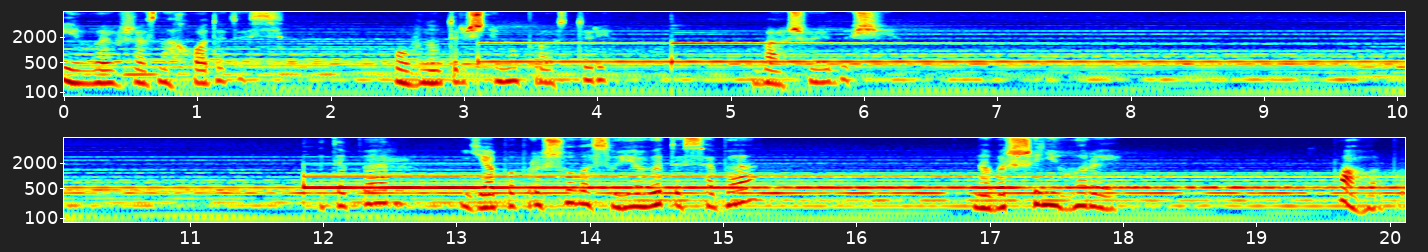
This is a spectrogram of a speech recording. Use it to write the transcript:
і ви вже знаходитесь у внутрішньому просторі вашої душі. Я попрошу вас уявити себе на вершині гори, пагорба.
